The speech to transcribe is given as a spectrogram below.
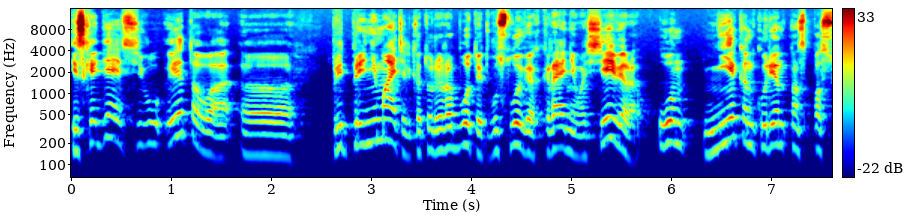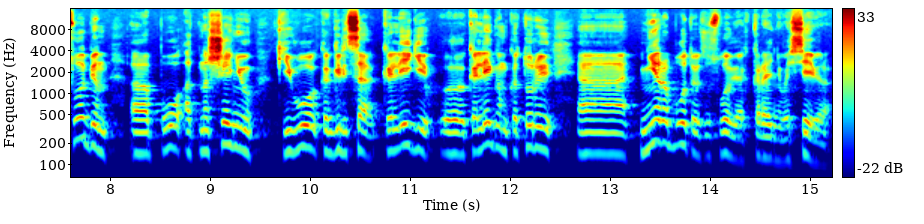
Исходя из всего этого, предприниматель, который работает в условиях крайнего севера, он не конкурентно способен э, по отношению его, как говорится, коллеги, э, коллегам, которые э, не работают в условиях крайнего севера.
